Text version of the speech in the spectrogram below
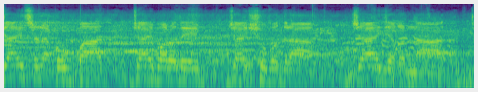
জয় শ্রীলা প্রভুপাত জয় বলদেব, জয় সুভদ্রা, জয় জগন্নাথ, জয়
